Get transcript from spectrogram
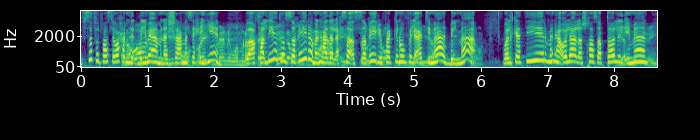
صفر فاصلة واحد بالمئة من الشعب مسيحيين. وأقلية صغيرة من هذا الإحصاء الصغير يفكرون في الاعتماد بالماء. والكثير من هؤلاء الأشخاص أبطال الإيمان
